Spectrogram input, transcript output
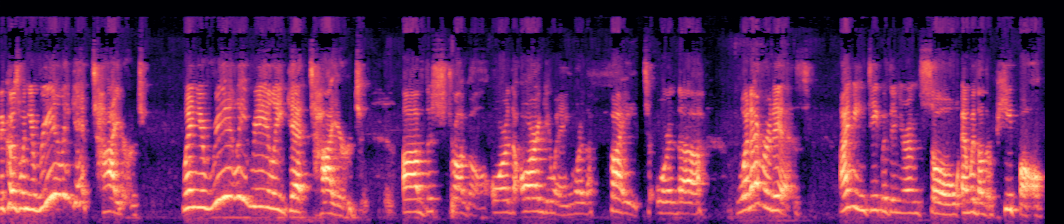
because when you really get tired, when you really really get tired of the struggle or the arguing or the fight or the whatever it is. I mean, deep within your own soul and with other people.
